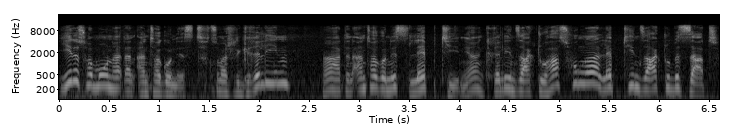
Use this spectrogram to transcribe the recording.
Jedes Hormon hat einen Antagonist. Zum Beispiel Grillin hat den Antagonist Leptin. Ja? Grillin sagt, du hast Hunger, Leptin sagt, du bist satt.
